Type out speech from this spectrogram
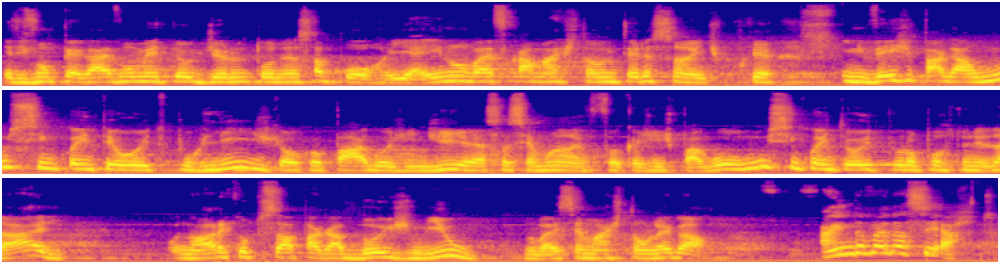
eles vão pegar e vão meter o dinheiro em todo nessa porra. E aí não vai ficar mais tão interessante, porque em vez de pagar 1,58 por lead, que é o que eu pago hoje em dia, essa semana foi o que a gente pagou, 1,58 por oportunidade, na hora que eu precisar pagar 2 mil, não vai ser mais tão legal. Ainda vai dar certo,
